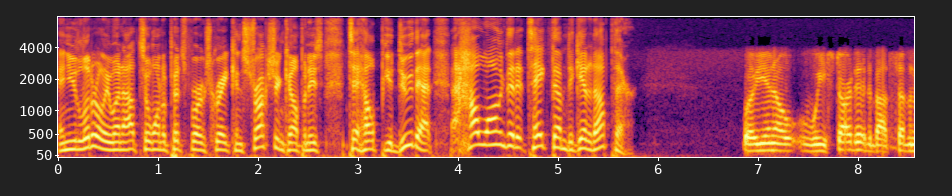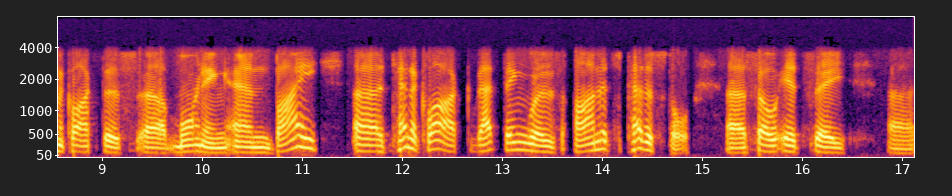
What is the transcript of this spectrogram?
and you literally went out to one of Pittsburgh's great construction companies to help you do that. How long did it take them to get it up there? Well, you know, we started about seven o'clock this uh, morning, and by uh, ten o'clock, that thing was on its pedestal. Uh, so it's a, uh,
